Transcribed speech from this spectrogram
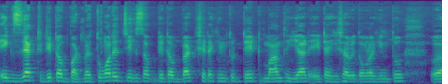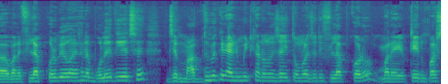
এক্স্যাক্ট ডেট অফ বার্থ মানে তোমাদের যে এক্সাক্ট ডেট অফ বার্থ সেটা কিন্তু ডেট মান্থ ইয়ার এটা হিসাবে তোমরা কিন্তু মানে ফিল আপ করবে। এবং এখানে বলে দিয়েছে যে মাধ্যমিকের অ্যাডমিট কার্ড অনুযায়ী তোমরা যদি ফিল আপ করো মানে টেন পাস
